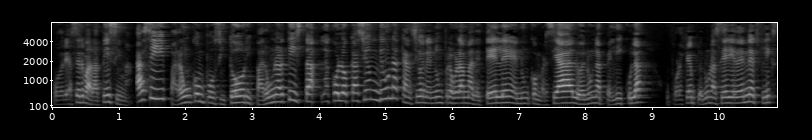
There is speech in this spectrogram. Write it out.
podría ser baratísima. Así, para un compositor y para un artista, la colocación de una canción en un programa de tele, en un comercial o en una película, o por ejemplo en una serie de Netflix,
